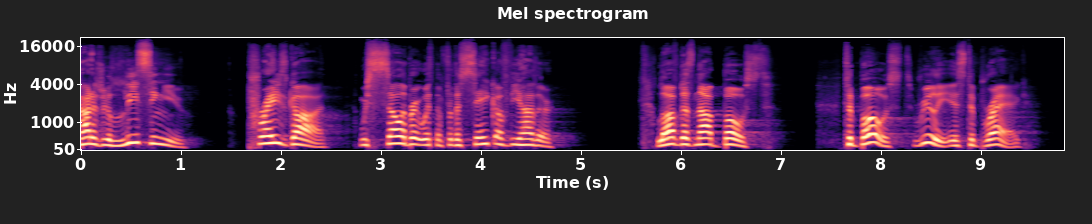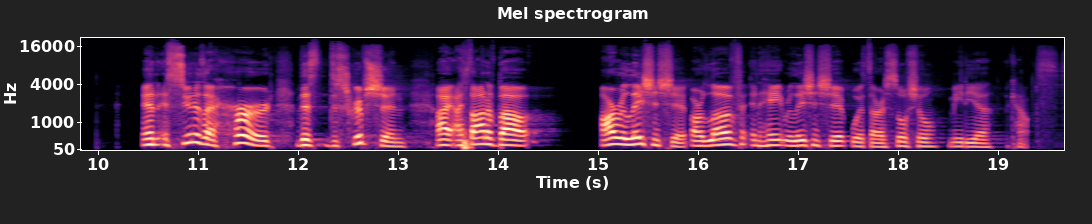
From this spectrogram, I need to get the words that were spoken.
God is releasing you. Praise God. We celebrate with them for the sake of the other. Love does not boast. To boast, really, is to brag. And as soon as I heard this description, I, I thought about our relationship, our love and hate relationship with our social media accounts.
